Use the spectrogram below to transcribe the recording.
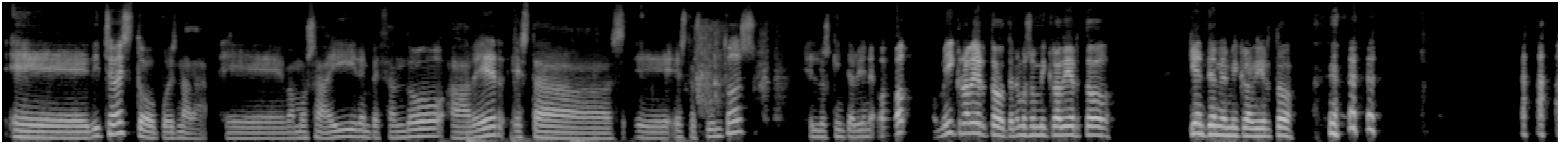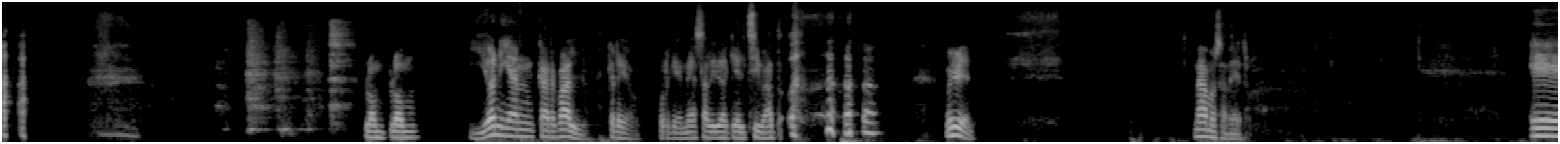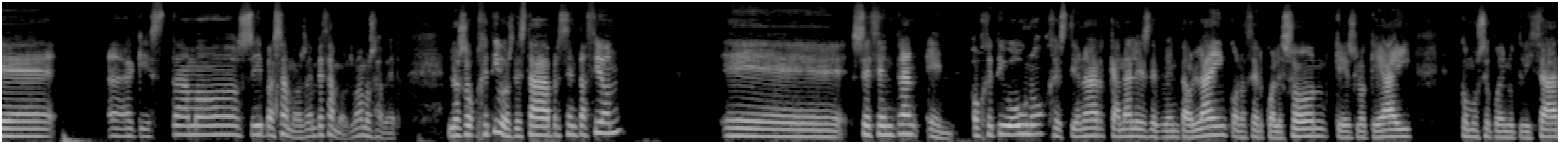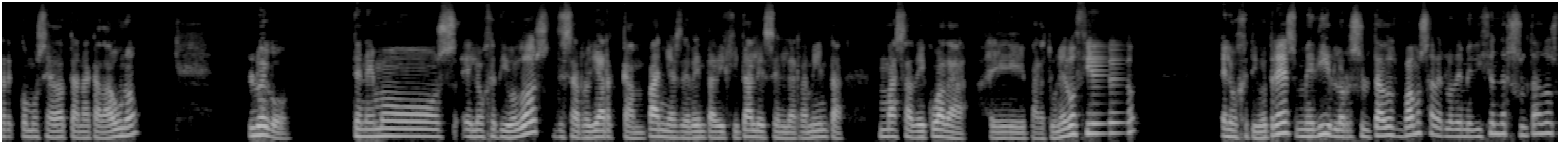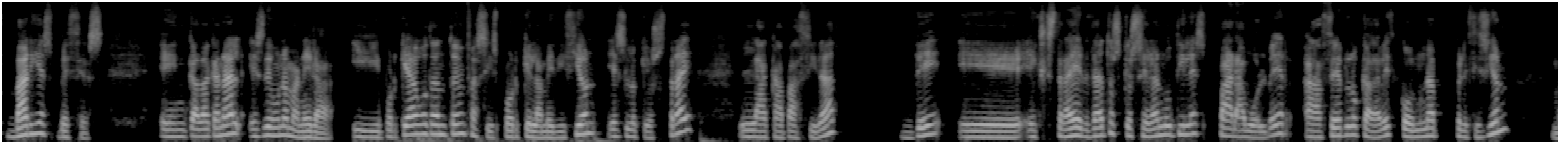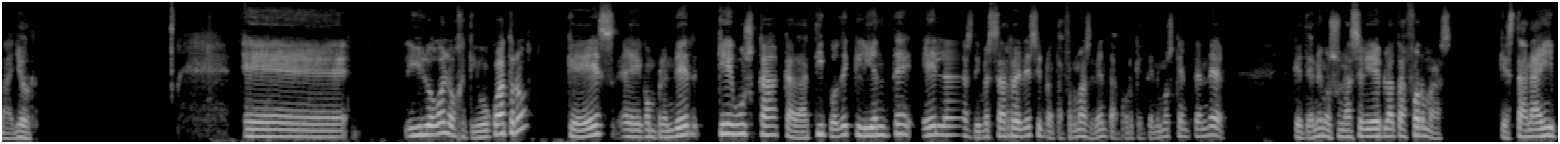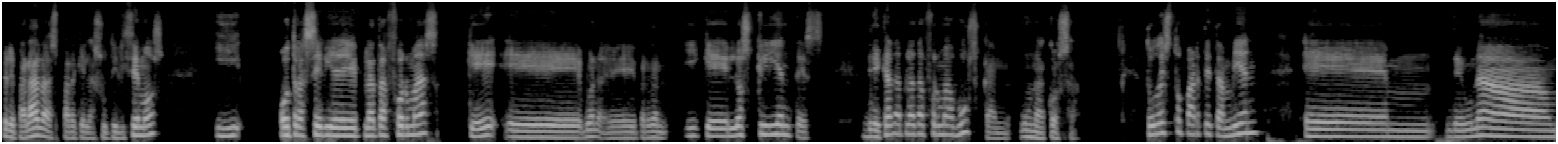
Eh, dicho esto, pues nada, eh, vamos a ir empezando a ver estas, estos puntos en los que interviene... ¡Oh! ¡Oh! ¡Micro abierto! Tenemos un micro abierto. ¿Quién tiene el micro abierto? plom plom. Ionian Carval, creo porque me ha salido aquí el chivato. Muy bien. Vamos a ver. Eh, aquí estamos y pasamos, empezamos. Vamos a ver. Los objetivos de esta presentación eh, se centran en objetivo 1, gestionar canales de venta online, conocer cuáles son, qué es lo que hay, cómo se pueden utilizar, cómo se adaptan a cada uno. Luego, tenemos el objetivo 2, desarrollar campañas de venta digitales en la herramienta más adecuada eh, para tu negocio. El objetivo 3, medir los resultados. Vamos a ver lo de medición de resultados varias veces. En cada canal es de una manera. ¿Y por qué hago tanto énfasis? Porque la medición es lo que os trae la capacidad de eh, extraer datos que os serán útiles para volver a hacerlo cada vez con una precisión mayor. Eh, y luego el objetivo 4, que es eh, comprender qué busca cada tipo de cliente en las diversas redes y plataformas de venta, porque tenemos que entender que tenemos una serie de plataformas que están ahí preparadas para que las utilicemos y otra serie de plataformas que, eh, bueno, perdón, y que los clientes de cada plataforma buscan una cosa. Todo esto parte también de una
